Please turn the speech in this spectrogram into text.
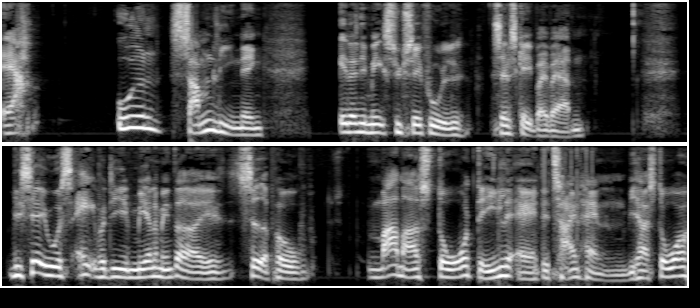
er uden sammenligning et af de mest succesfulde selskaber i verden. Vi ser i USA, hvor de mere eller mindre øh, sidder på meget, meget store dele af detailhandlen. Vi har store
